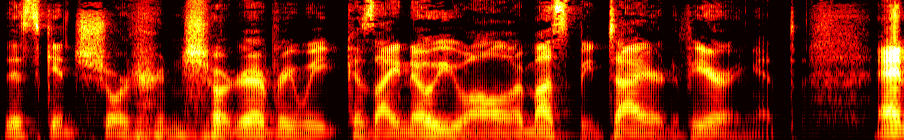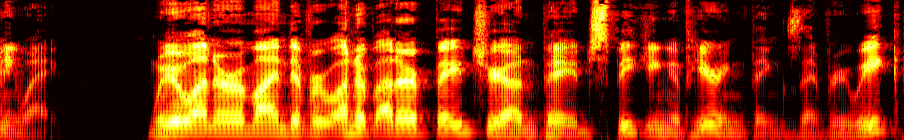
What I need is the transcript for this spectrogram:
This gets shorter and shorter every week because I know you all must be tired of hearing it. Anyway, we want to remind everyone about our Patreon page. Speaking of hearing things every week,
